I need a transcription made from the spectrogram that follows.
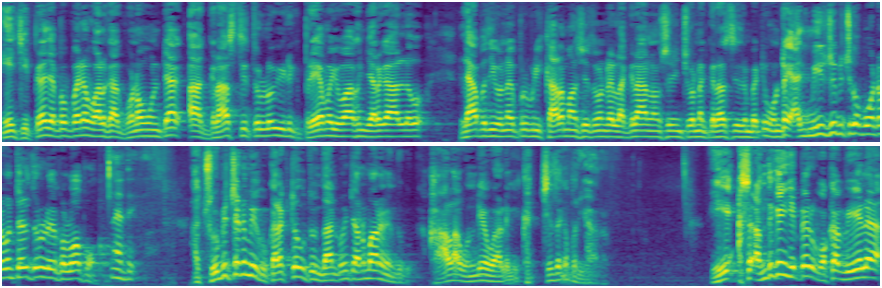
నేను చెప్పినా చెప్పకపోయినా వాళ్ళకి ఆ గుణం ఉంటే ఆ గ్రహస్థితుల్లో వీడికి ప్రేమ వివాహం జరగాలో లేకపోతే ఉన్నప్పుడు ఇప్పుడు ఈ కాలమాసస్థితులు ఉండే లగ్నాన్ని అనుసరించి ఉన్న గ్రహస్థితిని బట్టి ఉంటాయి. అది మీరు చూపించుకోకపోవడం తల్లిదండ్రుల యొక్క లోపం. అదే. అది చూపించడం మీకు కరెక్ట్ అవుతుంది దాంట్లో నుంచి అనుమానం ఎందుకు? అలా ఉండే వాళ్ళకి ఖచ్చితంగా పరిహారం. ఏ అసలు అందుకని చెప్పారు ఒకవేళ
